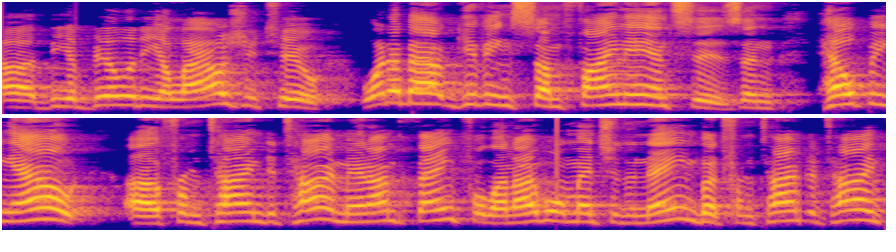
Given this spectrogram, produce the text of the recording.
uh, the ability allows you to, what about giving some finances and helping out uh, from time to time? Man, I'm thankful, and I won't mention the name, but from time to time,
